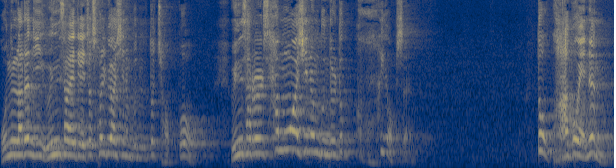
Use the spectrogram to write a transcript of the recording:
오늘날은 이 은사에 대해서 설교하시는 분들도 적고 은사를 사모하시는 분들도 거의 없어요. 또 과거에는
